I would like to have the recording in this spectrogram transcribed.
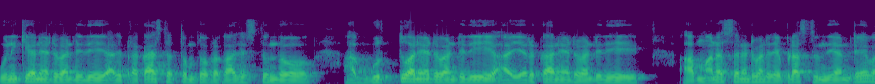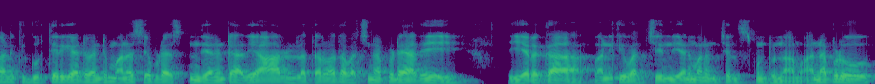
ఉనికి అనేటువంటిది అది ప్రకాశతత్వంతో ప్రకాశిస్తుందో ఆ గుర్తు అనేటువంటిది ఆ ఎరుక అనేటువంటిది ఆ మనస్సు అనేటువంటిది ఎప్పుడు వస్తుంది అంటే వానికి గుర్తిరిగేటువంటి మనస్సు ఎప్పుడు వస్తుంది అని అంటే అది ఆరు నెలల తర్వాత వచ్చినప్పుడే అది ఎరక పనికి వచ్చింది అని మనం తెలుసుకుంటున్నాము. అన్నప్పుడు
